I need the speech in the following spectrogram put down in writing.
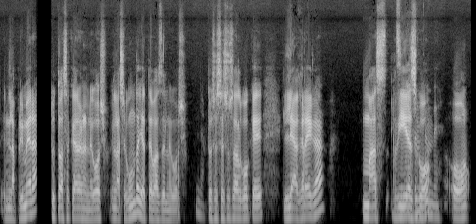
En la primera, tú te vas a quedar en el negocio, en la segunda ya te vas del negocio. Entonces eso es algo que le agrega más riesgo o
